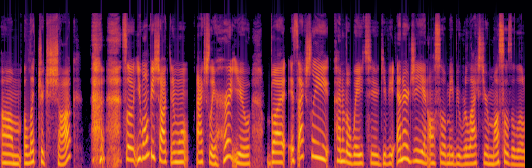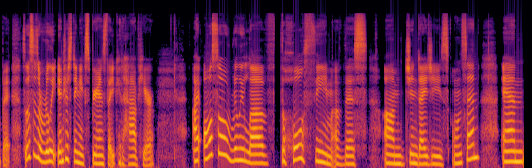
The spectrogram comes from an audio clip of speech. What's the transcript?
um, electric shock so you won't be shocked and won't actually hurt you, but it's actually kind of a way to give you energy and also maybe relax your muscles a little bit. So this is a really interesting experience that you could have here. I also really love the whole theme of this um, Jindaiji's onsen, and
